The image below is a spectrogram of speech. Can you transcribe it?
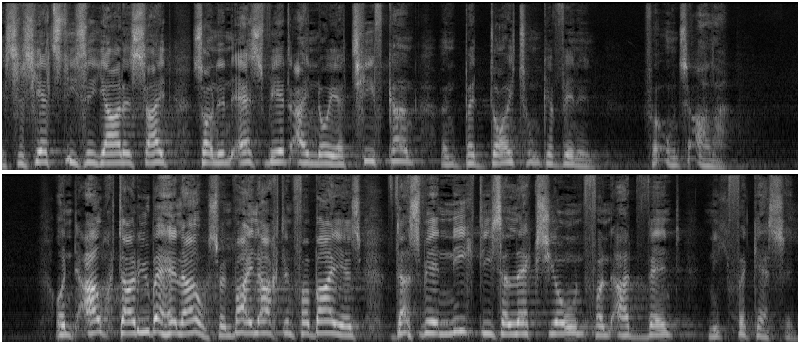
es ist jetzt diese Jahreszeit, sondern es wird ein neuer Tiefgang und Bedeutung gewinnen für uns alle. Und auch darüber hinaus, wenn Weihnachten vorbei ist, dass wir nicht diese Lektion von Advent nicht vergessen.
